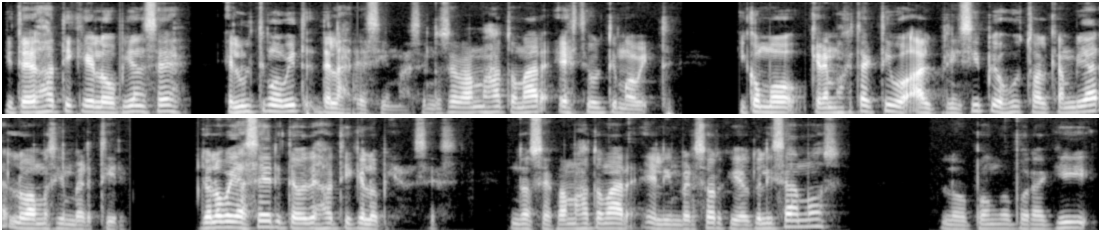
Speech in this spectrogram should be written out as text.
y te dejo a ti que lo pienses, el último bit de las décimas. Entonces vamos a tomar este último bit. Y como queremos que esté activo al principio, justo al cambiar, lo vamos a invertir. Yo lo voy a hacer y te dejo a ti que lo pienses. Entonces vamos a tomar el inversor que ya utilizamos, lo pongo por aquí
